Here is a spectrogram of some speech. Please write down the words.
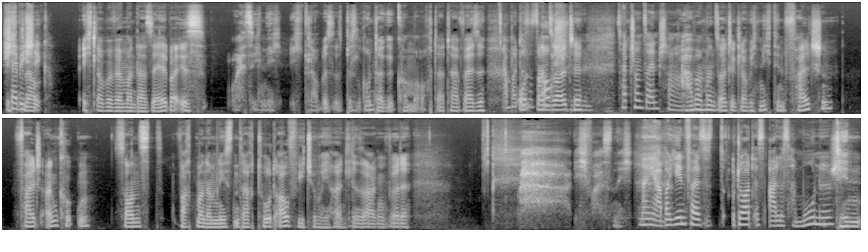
ich Shabby glaub- schick. Ich glaube, wenn man da selber ist, weiß ich nicht. Ich glaube, es ist ein bisschen runtergekommen auch da teilweise. Aber das Und ist man auch sollte- schön. Es hat schon seinen Charme. Aber man sollte, glaube ich, nicht den Falschen falsch angucken, sonst wacht man am nächsten Tag tot auf, wie Joey Heintle sagen würde. Nicht. naja, aber jedenfalls, ist, dort ist alles harmonisch. Den,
